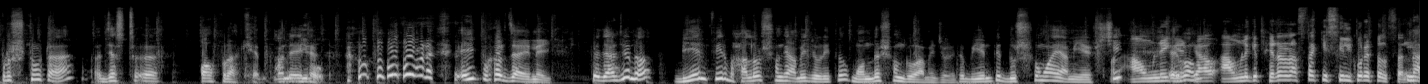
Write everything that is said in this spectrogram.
প্রশ্নটা জাস্ট অফ রাখেন। মানে। মানে এই পর্যায়ে নেই। তো যার জন্য বিএনপির ভালোর সঙ্গে আমি জড়িত মন্দের সঙ্গেও আমি জড়িত। বিএনপির দুঃসময়ে আমি এসেছি। মানে আওয়ামী লীগের ফেরার রাস্তা কি সিল করে ফেলছেন? না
